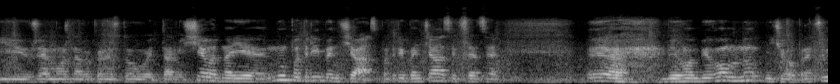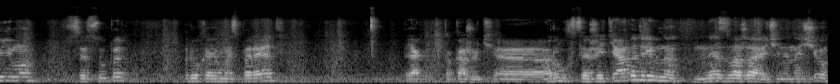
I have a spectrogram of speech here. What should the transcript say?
і вже можна використовувати. Там іще одна є. Ну, потрібен час, потрібен час і все це. Бігом-бігом, ну нічого, працюємо, все супер, рухаємось вперед. Як то кажуть, е, рух це життя. Потрібно, незважаючи ні на що,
